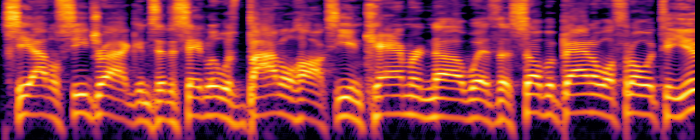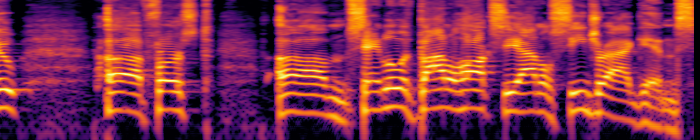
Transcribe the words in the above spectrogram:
Seattle Sea Dragons and the St. Louis Battlehawks. Ian Cameron uh, with a Soba Banner will throw it to you. Uh, first, um, St. Louis Battlehawks, Seattle Sea Dragons.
